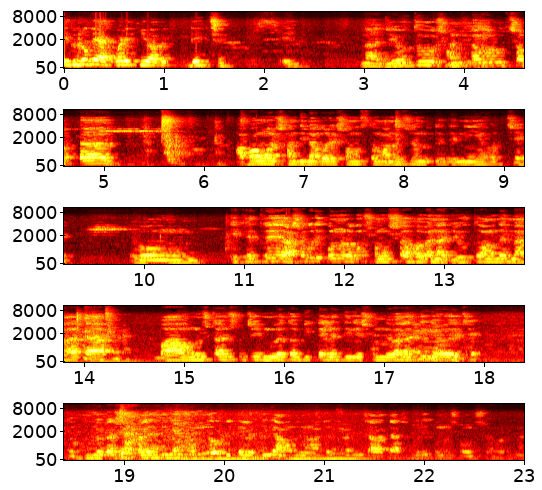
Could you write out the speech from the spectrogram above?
এই দুটোকে একবারে কীভাবে দেখছেন? এই না যেহেতু শান্তিনগর উৎসবটা আপামর শান্তিনগরের সমস্ত মানুষজনকে নিয়ে হচ্ছে। এবং এক্ষেত্রে আশা করি কোনো রকম সমস্যা হবে না। যেহেতু আমাদের মেলাটা বা অনুষ্ঠান সূচি মূলত বিকেলের দিকে সন্ধ্যেবেলার দিকে রয়েছে। তো পুজোটা সকালের দিকে চললেও বিকেলের দিকে আমাদের অনুষ্ঠান সূচি চালাতে আশা করি কোনো সমস্যা হবে না।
